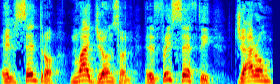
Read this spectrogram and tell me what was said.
El centro, Noah Johnson, el free safety, Jaron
